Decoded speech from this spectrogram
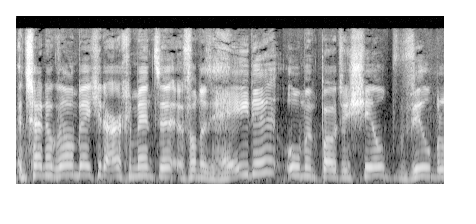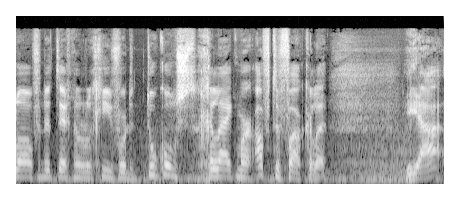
Het zijn ook wel een beetje de argumenten van het heden om een potentieel veelbelovende technologie voor de toekomst gelijk maar af te fakkelen. Ja,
